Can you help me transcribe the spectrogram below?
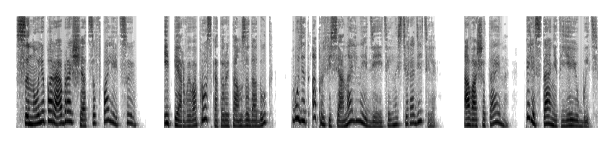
Сынуле пора обращаться в полицию. И первый вопрос, который там зададут, будет о профессиональной деятельности родителя. А ваша тайна перестанет ею быть.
